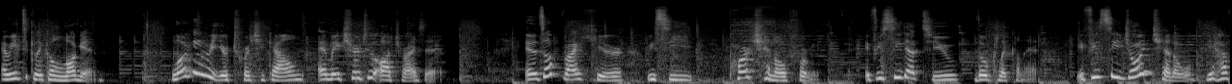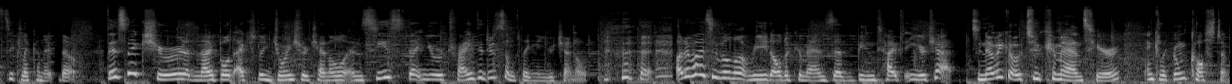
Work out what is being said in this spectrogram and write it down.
And we need to click on login. Log in with your Twitch account and make sure to authorize it. In the top right here, we see part channel for me. If you see that too, don't click on it. If you see join channel, you have to click on it though. This makes sure that Nightbot actually joins your channel and sees that you're trying to do something in your channel. Otherwise it will not read all the commands that are being typed in your chat. So now we go to commands here and click on custom.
